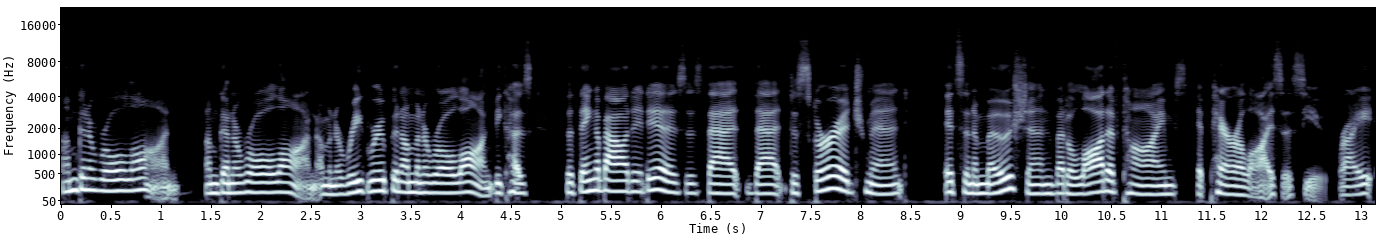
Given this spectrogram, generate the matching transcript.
I'm to roll on. I'm to roll on. I'm to regroup and I'm to roll on because the thing about it is is that that discouragement it's an emotion, but a lot of times it paralyzes you, right?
